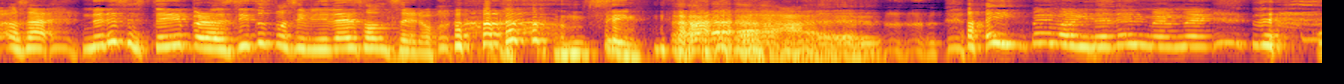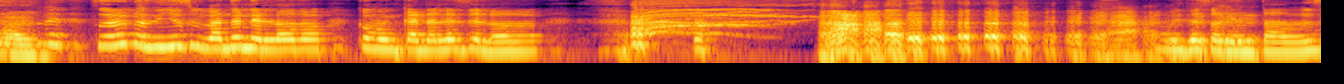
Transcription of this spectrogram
o sea, no eres estéril, pero sí tus posibilidades son cero. sí. Ay, me imaginé del meme. de- ¿Cuál? de- son unos niños jugando en el lodo, como en canales de lodo. Muy desorientados.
